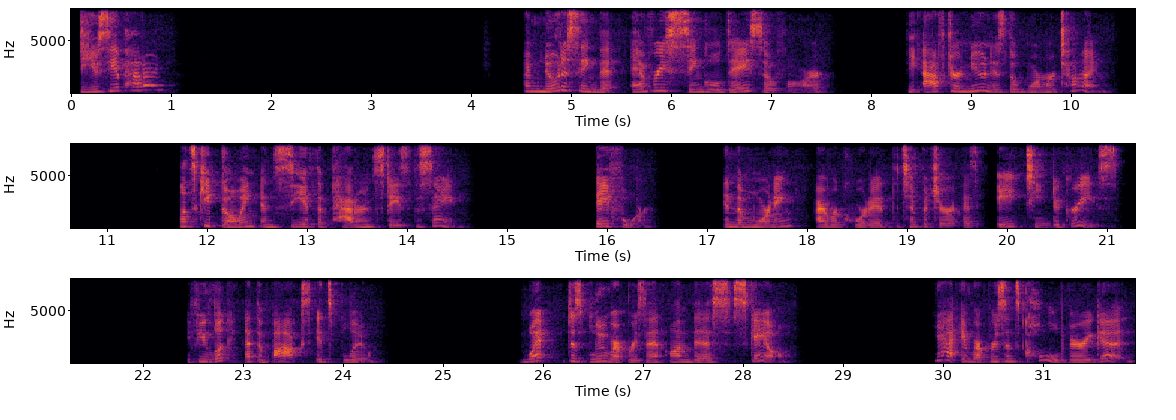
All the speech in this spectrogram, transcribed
Do you see a pattern? I'm noticing that every single day so far, the afternoon is the warmer time. Let's keep going and see if the pattern stays the same. Day four. In the morning, I recorded the temperature as 18 degrees. If you look at the box, it's blue. What does blue represent on this scale? Yeah, it represents cold. Very good.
